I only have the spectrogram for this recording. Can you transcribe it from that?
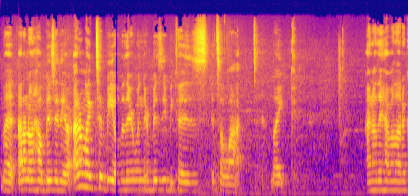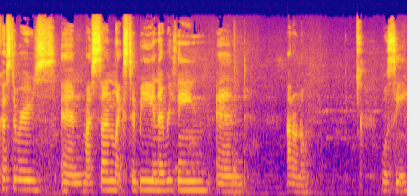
But I don't know how busy they are. I don't like to be over there when they're busy because it's a lot. Like, I know they have a lot of customers and my son likes to be in everything and I don't know. We'll see.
